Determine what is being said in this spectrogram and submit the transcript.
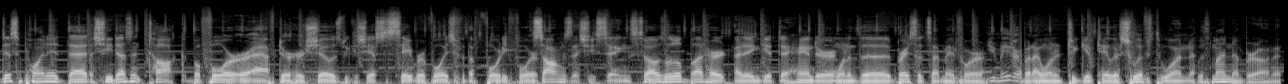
disappointed that she doesn't talk before or after her shows because she has to save her voice for the 44 songs that she sings. So I was a little butthurt I didn't get to hand her one of the bracelets I made for her. You made her- But I wanted to give Taylor Swift one with my number on it.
